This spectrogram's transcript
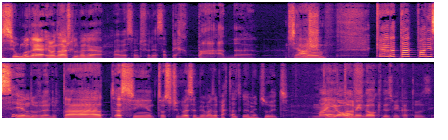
se o Lula ganhar, eu ainda acho que ele vai ganhar, mas vai ser uma diferença apertada. Você acha? Não. Cara, tá parecendo, velho. Tá, assim, eu tô sentindo que vai ser bem mais apertado que 2018. Maior tá. ou menor que 2014?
